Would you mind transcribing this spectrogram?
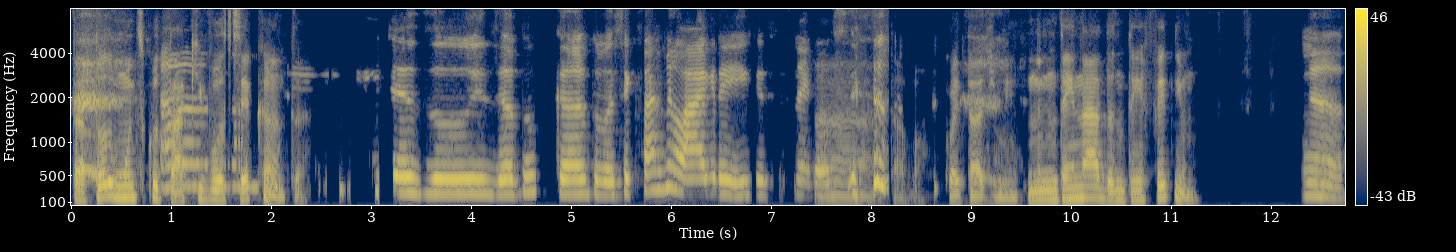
Pra todo mundo escutar que você canta. Jesus, eu não canto. Você que faz milagre aí com esses negócios. Ah, tá bom. Coitado de mim. Não, tem nada, não tem efeito nenhum. Ah,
